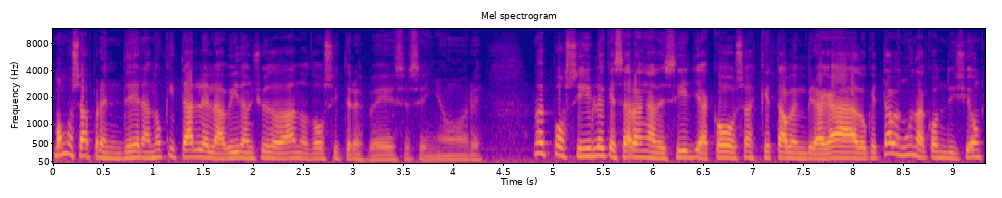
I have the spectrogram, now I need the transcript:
Vamos a aprender a no quitarle la vida a un ciudadano dos y tres veces, señores. No es posible que salgan a decir ya cosas que estaba embriagado, que estaba en una condición,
